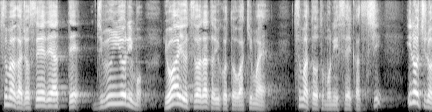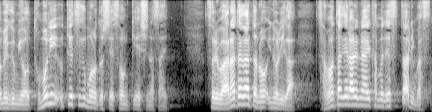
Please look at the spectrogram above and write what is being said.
妻が女性であって自分よりも弱い器だということをわきまえ妻と共に生活し命の恵みを共に受け継ぐ者として尊敬しなさい。それはあなた方の祈りが妨げられないためですとあります。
